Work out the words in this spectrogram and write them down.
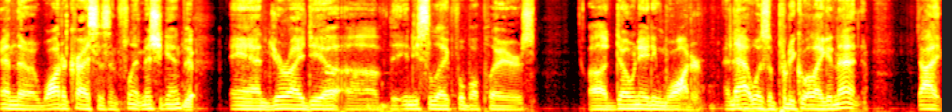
and the water crisis in Flint, Michigan, Yep. and your idea of the Indy Select football players uh, donating water. And that was a pretty cool, like, and that, I,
